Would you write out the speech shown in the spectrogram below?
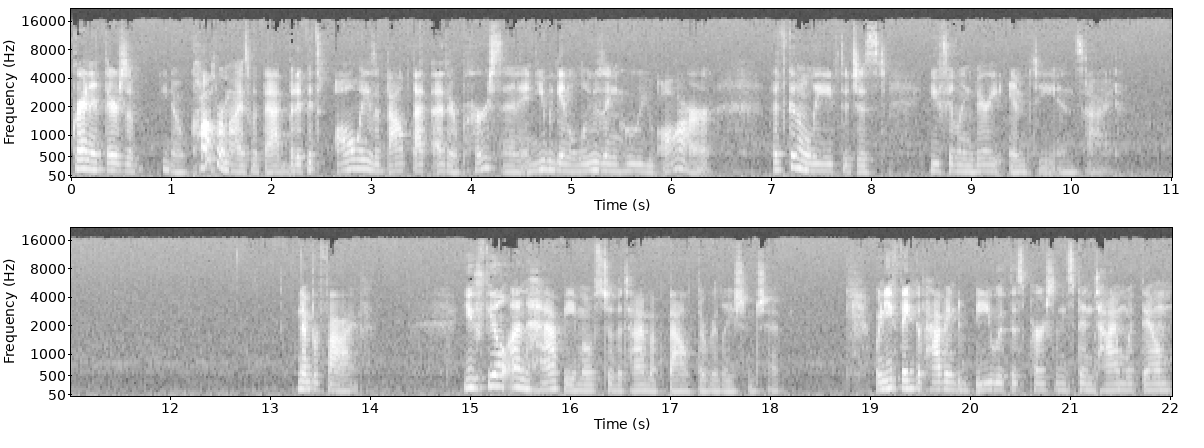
Granted, there's a you know compromise with that, but if it's always about that other person and you begin losing who you are, that's going to lead to just you feeling very empty inside. Number five, you feel unhappy most of the time about the relationship. When you think of having to be with this person, spend time with them,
